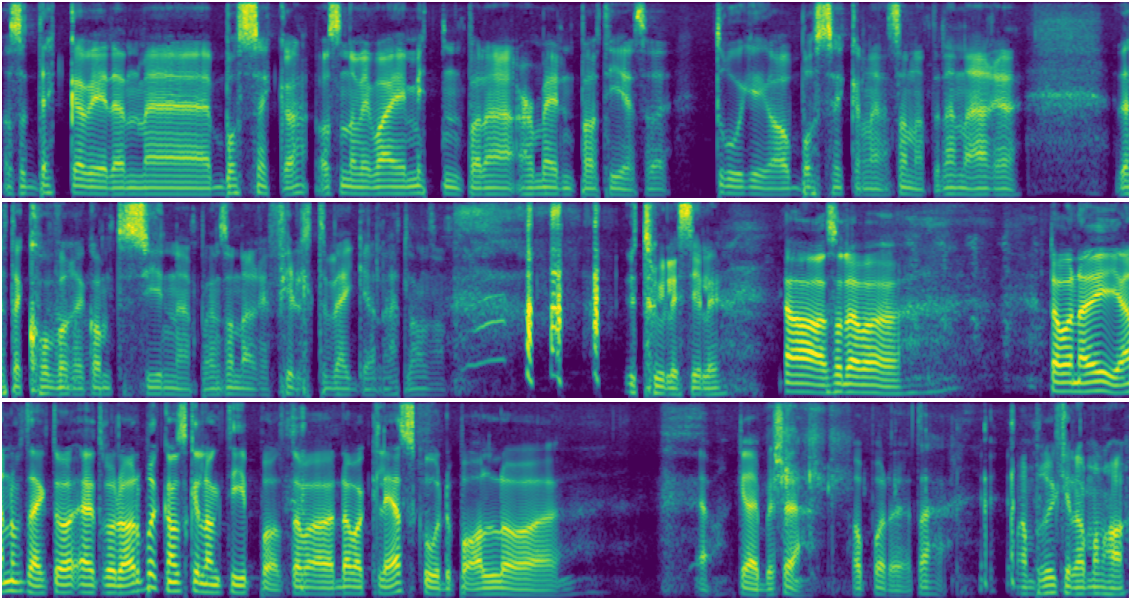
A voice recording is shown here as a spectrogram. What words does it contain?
Og så dekka vi den med bossekker. Og så når vi var i midten på det Armaden-partiet, så dro jeg av bossekkene sånn at den her, eh, dette coveret kom til syne på en sånn der filtvegg eller et eller annet sånt. Utrolig stilig. Ja, så det var Det var nøye gjennomtenkt, og jeg tror du hadde brukt ganske lang tid på alt. Det var, det var kleskode på alle og Ja, grei beskjed. Ha på deg dette her. Man bruker det man har.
